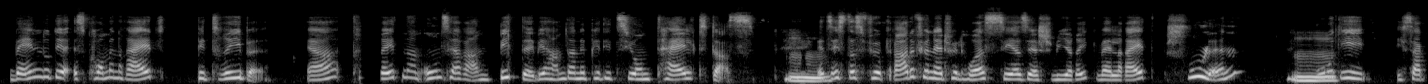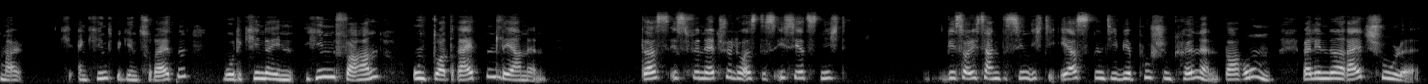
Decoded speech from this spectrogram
wenn du dir, es kommen Reitbetriebe, ja, treten an uns heran, bitte, wir haben da eine Petition, teilt das. Mhm. Jetzt ist das für, gerade für Natural Horse sehr, sehr schwierig, weil Reitschulen, mhm. wo die, ich sag mal, ein Kind beginnt zu reiten, wo die Kinder hin, hinfahren und dort reiten lernen, das ist für Natural Horse, das ist jetzt nicht, wie soll ich sagen, das sind nicht die ersten, die wir pushen können. Warum? Weil in der Reitschule,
